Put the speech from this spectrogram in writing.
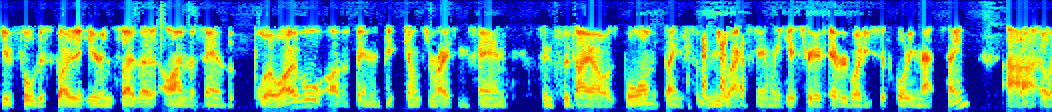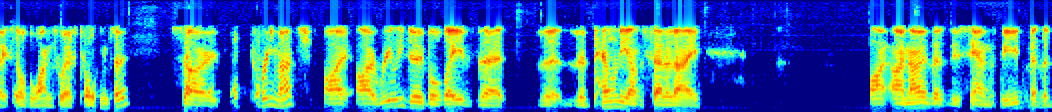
give full disclosure here and say that I'm a fan of the Blue Oval. I've been a Dick Johnson Racing fan since the day I was born, thanks to the Mulak family history of everybody supporting that team, uh, at least all the ones worth talking to. So pretty much, I, I really do believe that the, the penalty on Saturday, I, I know that this sounds weird, but the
